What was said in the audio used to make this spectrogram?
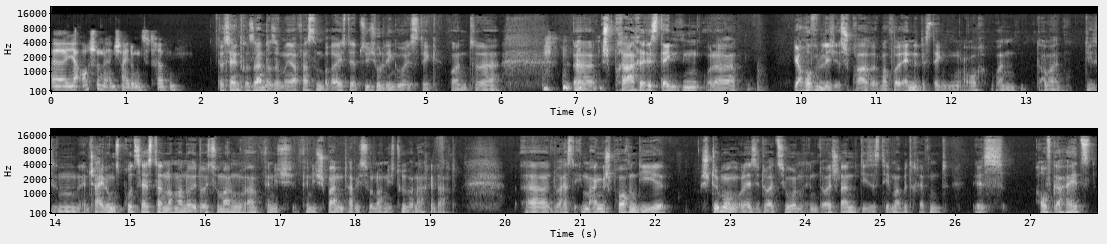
äh, ja auch schon eine Entscheidung zu treffen. Das ist ja interessant, da sind wir ja fast im Bereich der Psycholinguistik und äh, äh, Sprache ist Denken oder ja hoffentlich ist Sprache immer vollendetes Denken auch und aber diesen Entscheidungsprozess dann nochmal neu durchzumachen, ja, finde ich, finde ich spannend, habe ich so noch nicht drüber nachgedacht. Äh, du hast eben angesprochen, die Stimmung oder Situation in Deutschland dieses Thema betreffend ist aufgeheizt.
